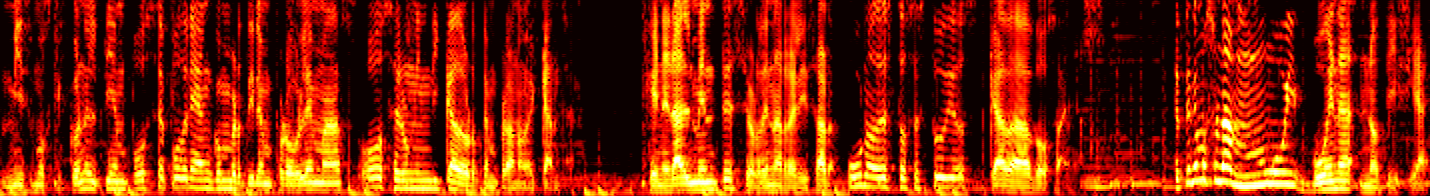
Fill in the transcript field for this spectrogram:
mismos que con el tiempo se podrían convertir en problemas o ser un indicador temprano de cáncer. Generalmente se ordena realizar uno de estos estudios cada dos años. Te tenemos una muy buena noticia,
